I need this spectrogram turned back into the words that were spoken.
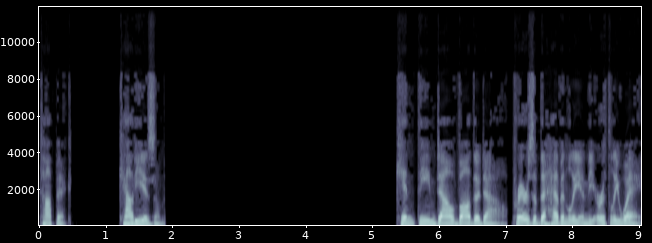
Topic. Caodaism Kin Thien Dao Va the Dao Prayers of the Heavenly and the Earthly Way.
